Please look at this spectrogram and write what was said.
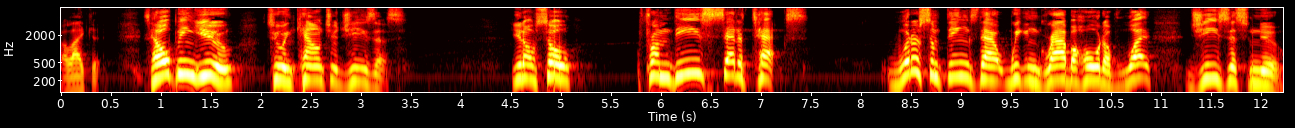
I like it. It's helping you to encounter Jesus. You know, so from these set of texts, what are some things that we can grab a hold of what Jesus knew?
